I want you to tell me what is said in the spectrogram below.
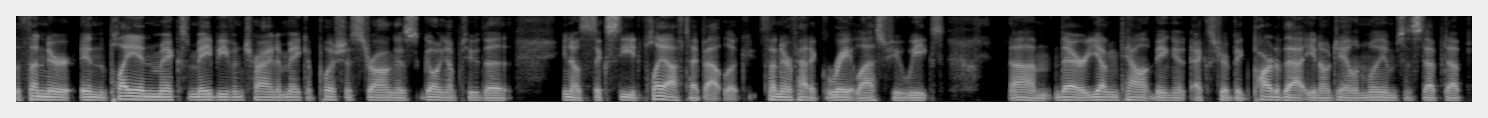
The Thunder in the play-in mix, maybe even trying to make a push as strong as going up to the, you know, six seed playoff type outlook. Thunder have had a great last few weeks. Um, their young talent being an extra big part of that. You know, Jalen Williams has stepped up.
